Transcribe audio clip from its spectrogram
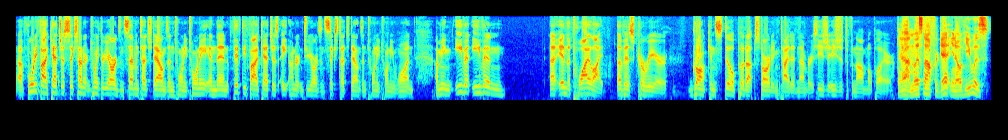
Uh, 45 catches, 623 yards, and seven touchdowns in 2020, and then 55 catches, 802 yards, and six touchdowns in 2021. I mean, even even uh, in the twilight of his career, Gronk can still put up starting tight end numbers. He's he's just a phenomenal player. Yeah, and let's not forget, you know, he was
